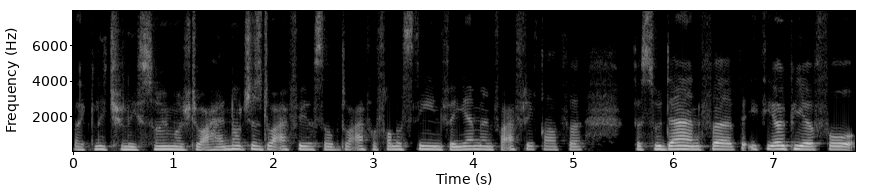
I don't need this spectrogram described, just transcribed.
like literally so much dua, not just dua for yourself, dua for Palestine, for Yemen, for Africa, for for Sudan, for, for Ethiopia, for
